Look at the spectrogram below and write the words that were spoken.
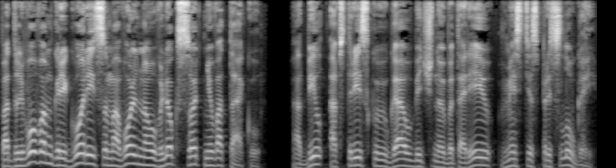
Под Львовом Григорий самовольно увлек сотню в атаку. Отбил австрийскую гаубичную батарею вместе с прислугой.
